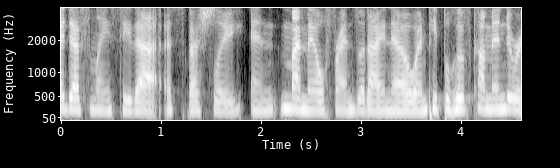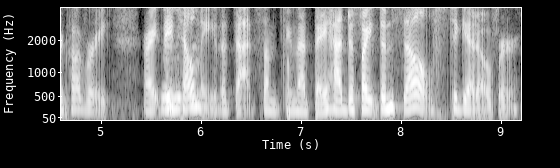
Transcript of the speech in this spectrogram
I definitely see that, especially in my male friends that I know and people who have come into recovery, right? They mm-hmm. tell me that that's something that they had to fight themselves to get over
